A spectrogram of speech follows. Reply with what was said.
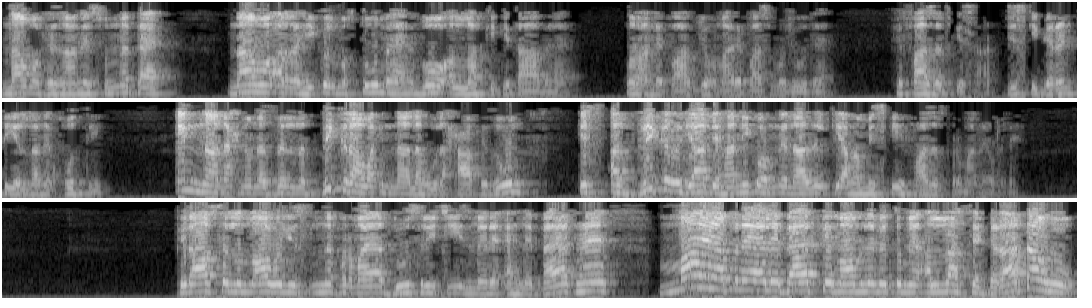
نہ وہ فضان سنت ہے، نہ وہ الرحیق المختوم ہے، وہ اللہ کی کتاب ہے۔ قرآن پاک جو ہمارے پاس موجود ہے، حفاظت کے ساتھ، جس کی گارنٹی اللہ نے خود دی۔ ان نزل و انا لہ حافظون اس ذکر یا دہانی کو ہم نے نازل کیا، ہم اس کی حفاظت فرمانے والے ہیں۔ پھر آپ صلی اللہ علیہ وسلم نے فرمایا، دوسری چیز میرے اہل بیت ہیں۔ میں اپنے اہل بیت کے معاملے میں تمہیں اللہ سے ڈراتا ہوں۔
